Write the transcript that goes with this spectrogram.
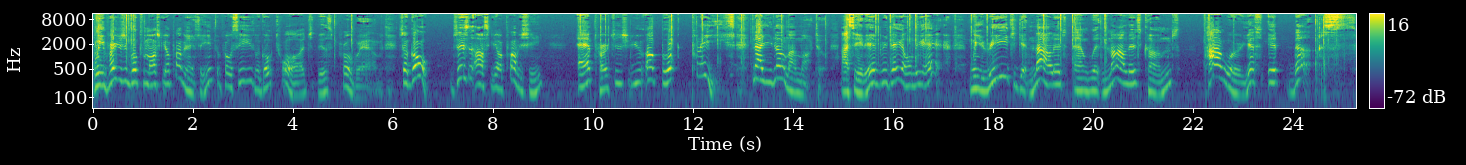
when you purchase a book from Oscar York Publishing, the proceeds will go towards this program. So go visit Oscar York Publishing and purchase you a book, please. Now you know my motto. I say it every day on the air. When you read, you get knowledge, and with knowledge comes power. Yes, it does.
